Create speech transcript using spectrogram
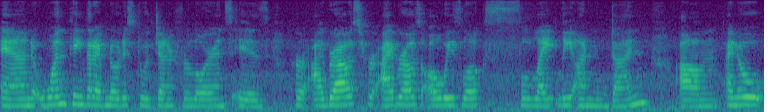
And one thing that I've noticed with Jennifer Lawrence is her eyebrows. Her eyebrows always look slightly undone. Um, I know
